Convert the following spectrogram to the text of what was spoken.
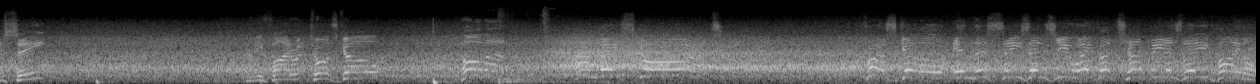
Messi. Can he fire it towards goal? Haaland! And they scored! First goal in this season's UEFA Champions League final.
